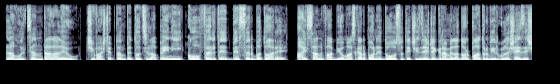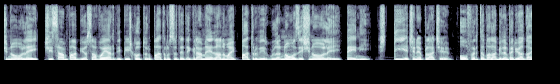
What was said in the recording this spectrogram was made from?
La mulți ani, Talaleu. Și vă așteptăm pe toți la Penny cu oferte de sărbătoare. Ai San Fabio mascarpone 250 de grame la doar 4,69 lei și San Fabio Savoiardi pișcoturi 400 de grame la numai 4,99 lei. Penny știe ce ne place. Ofertă valabilă în perioada 17-23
